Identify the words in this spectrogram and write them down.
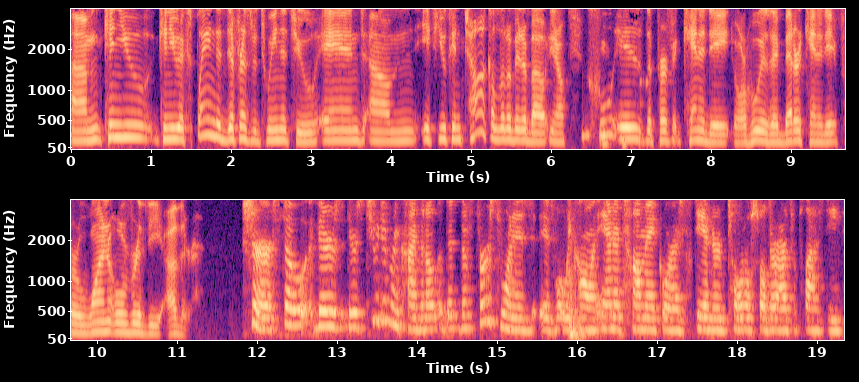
um, can you can you explain the difference between the two and um, if you can talk a little bit about you know who is the perfect candidate or who is a better candidate for one over the other Sure. So there's there's two different kinds, and the, the first one is is what we call an anatomic or a standard total shoulder arthroplasty.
